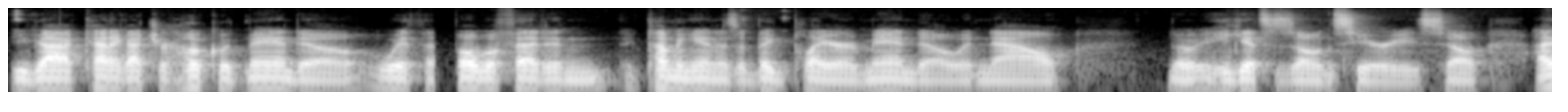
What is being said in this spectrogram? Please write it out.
You got kind of got your hook with Mando with uh, Boba Fett and coming in as a big player in Mando, and now he gets his own series. So I,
